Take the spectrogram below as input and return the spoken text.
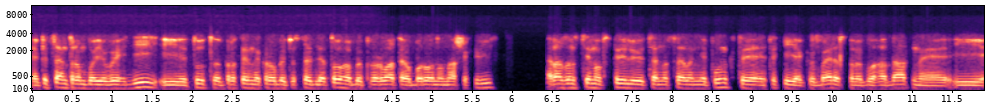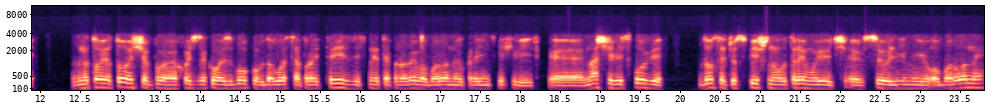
епіцентром бойових дій, і тут противник робить усе для того, аби прорвати оборону наших військ. Разом з цим обстрілюються населені пункти, такі як Берестове, Благодатне, і з метою того, щоб хоч з якогось боку вдалося пройти, здійснити прорив оборони українських військ. Наші військові досить успішно утримують е, всю лінію оборони.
